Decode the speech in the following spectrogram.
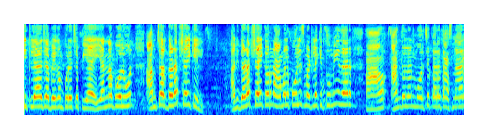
इथल्या ज्या बेगमपुऱ्याच्या पी आय यांना बोलवून आमच्यावर दडपशाही केली. आणि दडपशाही करून आम्हाला पोलीस म्हटलं की तुम्ही जर आंदोलन मोर्चे करत असणार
